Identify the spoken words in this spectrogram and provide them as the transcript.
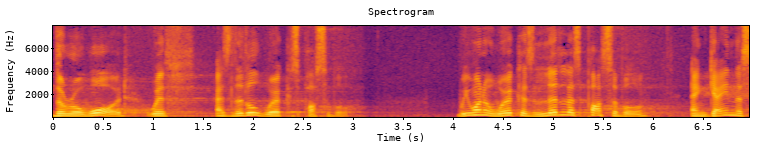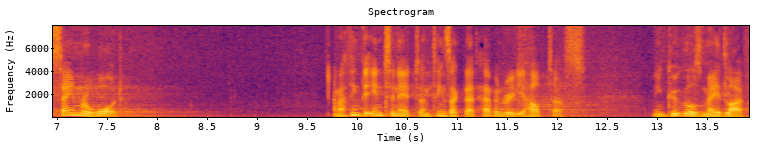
the reward with as little work as possible. We want to work as little as possible and gain the same reward. And I think the internet and things like that haven't really helped us. I mean, Google's made life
